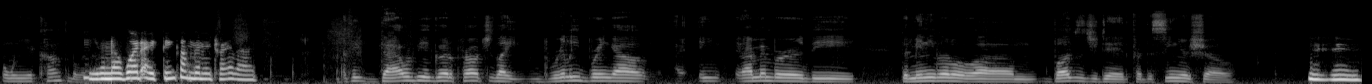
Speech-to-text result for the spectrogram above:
when you're comfortable. You know what? I think I'm gonna try that. I think that would be a good approach. Like really bring out. I, I remember the the mini little um, bugs that you did for the senior show. Hmm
